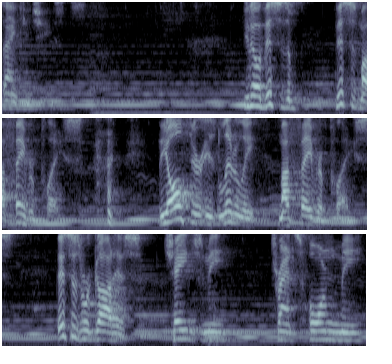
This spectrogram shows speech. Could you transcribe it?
Thank you, Jesus. You know, this is a this is my favorite place. the altar is literally my favorite place. This is where God has changed me, transformed me,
